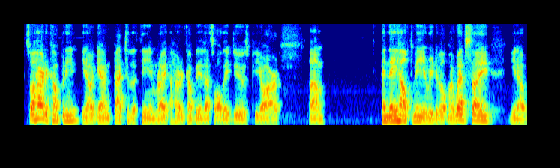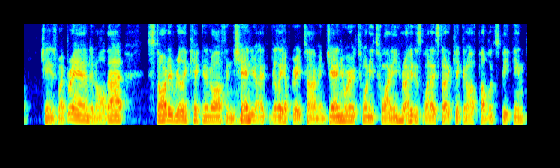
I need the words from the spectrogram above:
So I hired a company, you know, again, back to the theme, right? I hired a company that's all they do is PR. Um, and they helped me redevelop my website, you know, change my brand and all that. Started really kicking it off in January. I really have great time. In January of 2020, right, is when I started kicking off public speaking.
